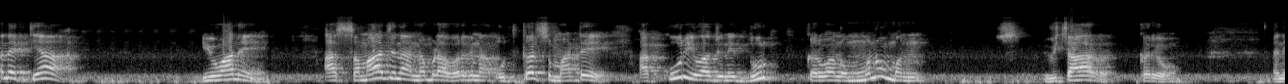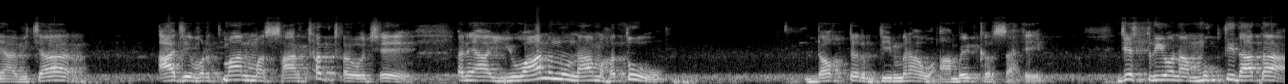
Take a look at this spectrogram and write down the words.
અને ત્યાં યુવાને આ સમાજના નબળા વર્ગના ઉત્કર્ષ માટે આ કુરિવાજોને દૂર કરવાનો મનોમન વિચાર કર્યો. અને આ વિચાર આજે વર્તમાનમાં સાર્થક થયો છે. અને આ યુવાનનું નામ હતું ડૉક્ટર ભીમરાવ આંબેડકર સાહેબ. જે સ્ત્રીઓના મુક્તિદાતા,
